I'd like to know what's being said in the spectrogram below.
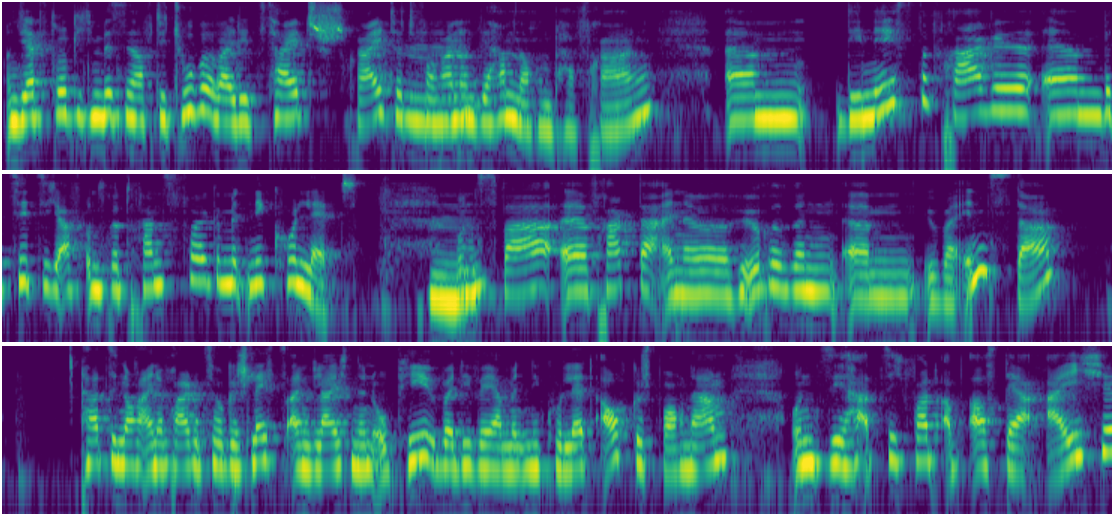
Und jetzt drücke ich ein bisschen auf die Tube, weil die Zeit schreitet mhm. voran und wir haben noch ein paar Fragen. Ähm, die nächste Frage ähm, bezieht sich auf unsere Transfolge mit Nicolette. Mhm. Und zwar äh, fragt da eine Hörerin ähm, über Insta, hat sie noch eine Frage zur geschlechtsangleichenden OP, über die wir ja mit Nicolette auch gesprochen haben. Und sie hat sich gefragt, ob aus der Eichel,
